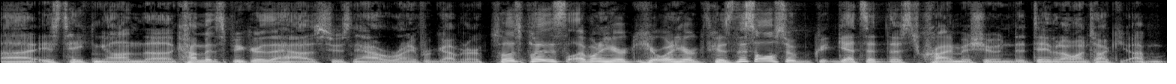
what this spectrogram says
uh, is taking on the incumbent Speaker of the House, who's now running for governor. So let's play this. I want to hear, hear, want to hear because this also gets at this crime issue. And David, I want to talk. Um,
